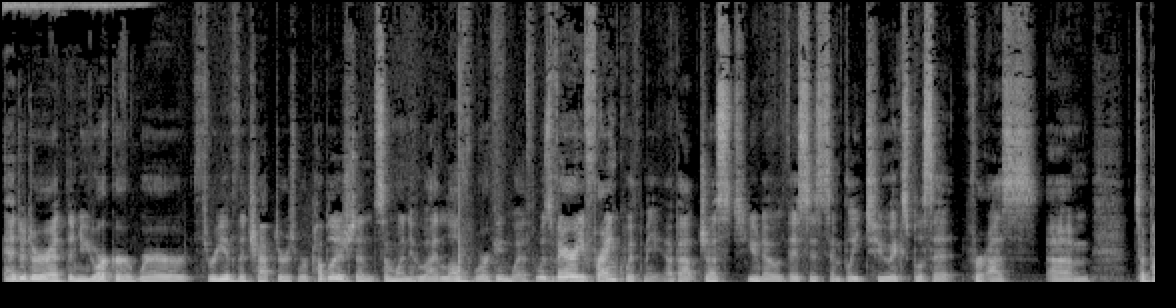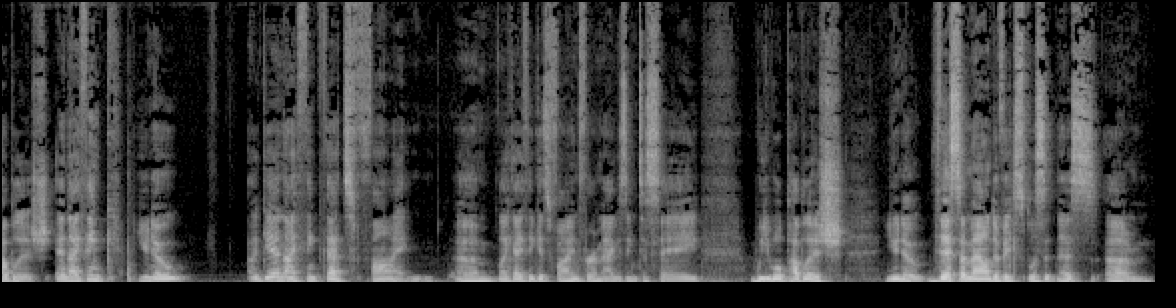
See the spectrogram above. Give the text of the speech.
editor at the New Yorker, where three of the chapters were published, and someone who I love working with, was very frank with me about just you know this is simply too explicit for us um, to publish, and I think you know again, I think that's fine. Um, like, I think it's fine for a magazine to say, we will publish, you know, this amount of explicitness. Um,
